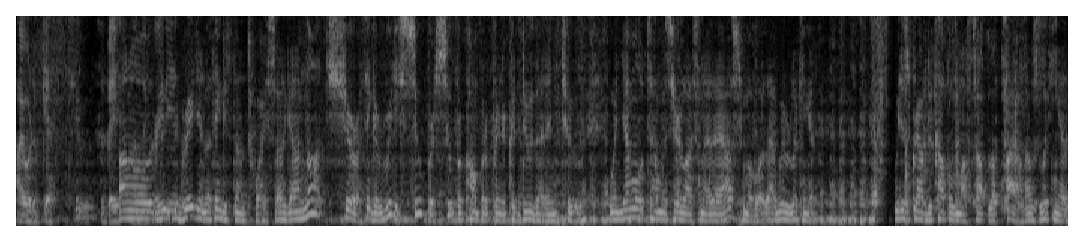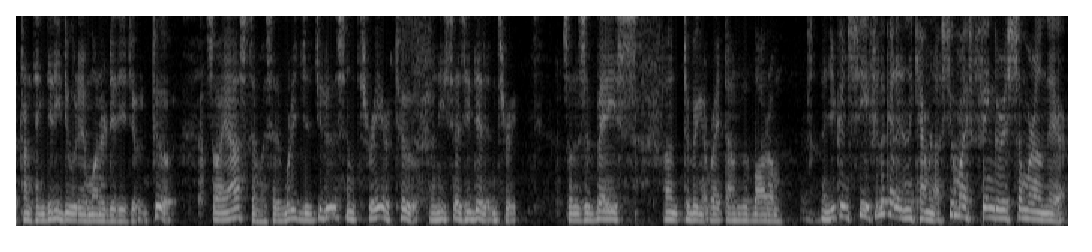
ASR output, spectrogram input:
I would have guessed two. The base I and then know uh, the the, gradient. I think it's done twice. So I'm not sure. I think a really super super competent printer could do that in two. When Yamamoto was here last night, I asked him about that. We were looking at. We just grabbed a couple of them off the top of the pile, and I was looking at it, trying to think: Did he do it in one or did he do it in two? So I asked him. I said, "What did you, did you do this in three or two? And he says he did it in three. So there's a base on, to bring it right down to the bottom. And you can see if you look at it in the camera now. See where my finger is somewhere on there.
